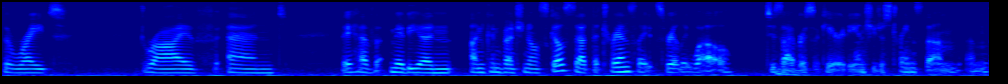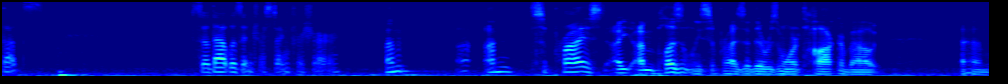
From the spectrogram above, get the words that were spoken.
the right drive and they have maybe an unconventional skill set that translates really well to Yeah. cybersecurity and she just trains them and that's so that was interesting for sure I'm I'm surprised. I, I'm pleasantly surprised that there was more talk about, um,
